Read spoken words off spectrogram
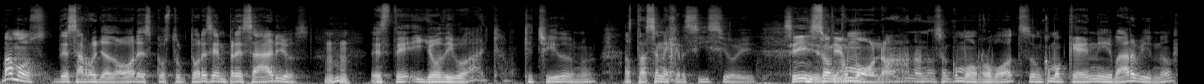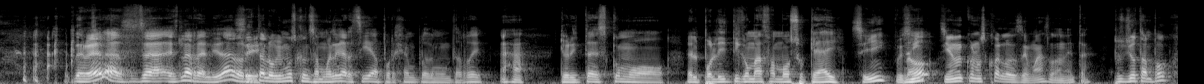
vamos, desarrolladores, constructores, empresarios. Este, y yo digo, ay, qué chido, ¿no? Hasta hacen ejercicio y, Sí, y son como, no, no, no, son como robots, son como Ken y Barbie, ¿no? de veras, o sea, es la realidad. Ahorita Sí. lo vimos con Samuel García, por ejemplo, de Monterrey. Ajá. Que ahorita es como el político más famoso que hay. Sí, pues ¿No? sí. Yo no conozco a los demás, la neta. Pues yo tampoco.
